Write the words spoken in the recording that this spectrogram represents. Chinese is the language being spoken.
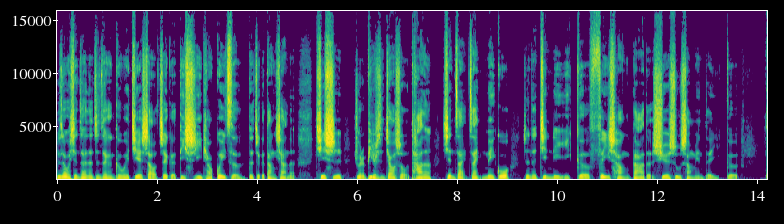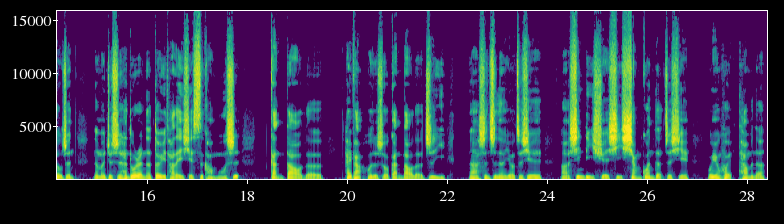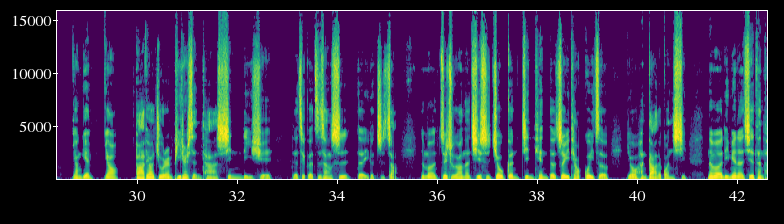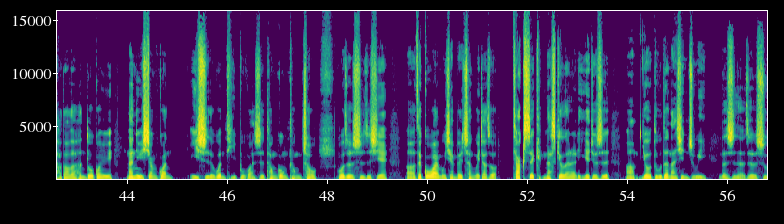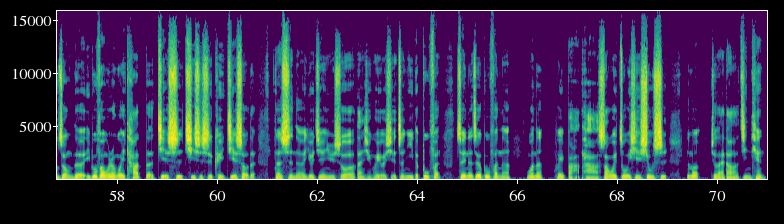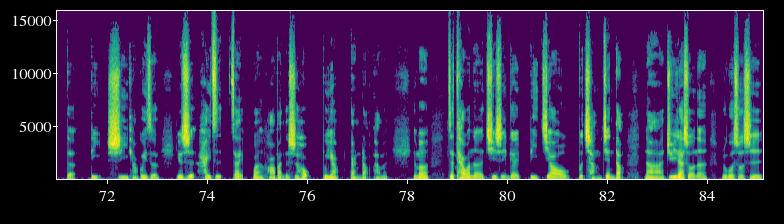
就在我现在呢，正在跟各位介绍这个第十一条规则的这个当下呢，其实 Jordan Peterson 教授他呢，现在在美国正在经历一个非常大的学术上面的一个斗争。那么就是很多人呢，对于他的一些思考模式感到了害怕，或者说感到了质疑。那甚至呢，有这些啊心理学系相关的这些委员会，他们呢扬言要。拔掉 Jordan Peterson 他心理学的这个智商师的一个执照，那么最主要呢，其实就跟今天的这一条规则有很大的关系。那么里面呢，其实探讨到了很多关于男女相关意识的问题，不管是同工同酬，或者是这些呃，在国外目前被称为叫做 toxic masculinity，也就是啊有毒的男性主义。但是呢，这书中的一部分，我认为它的解释其实是可以接受的。但是呢，有鉴于说担心会有一些争议的部分，所以呢，这个部分呢，我呢会把它稍微做一些修饰。那么就来到了今天的第十一条规则，也就是孩子在玩滑板的时候不要干扰他们。那么在台湾呢，其实应该比较不常见到。那举例来说呢，如果说是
